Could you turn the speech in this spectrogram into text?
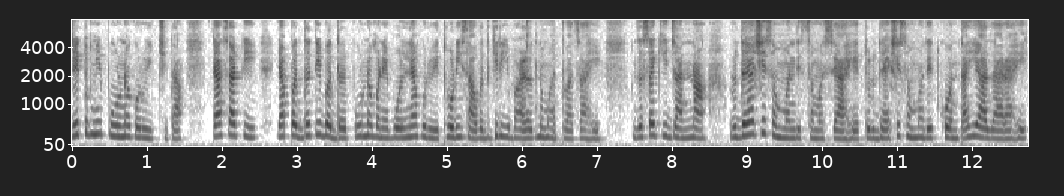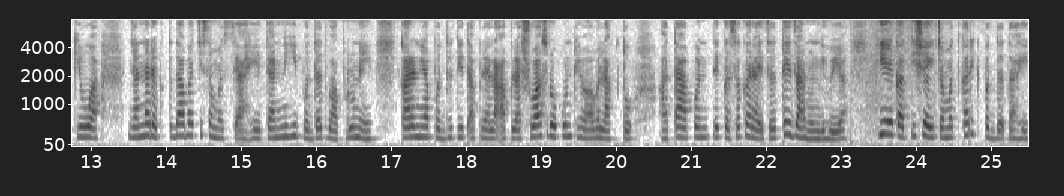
जे तुम्ही पूर्ण करू इच्छिता. त्यासाठी या पद्धतीबद्दल पूर्णपणे बोलण्यापूर्वी थोडी सावधगिरी बाळगणं महत्त्वाचं आहे. जसं की ज्यांना हृदयाशी संबंधित समस्या आहेत हृदयाशी संबंधित कोणताही आजार आहे किंवा ज्यांना रक्तदाबाची समस्या आहे त्यांनी ही पद्धत वापरू नये. कारण या पद्धतीत आपल्याला आपला श्वास रोखून ठेवावा लागतो. आता आपण ते कसं करायचं ते जाणून घेऊया. ही एक अतिशय चमत्कारिक पद्धत आहे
